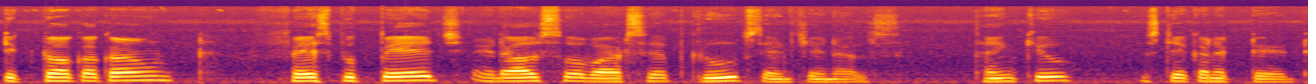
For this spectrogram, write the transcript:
TikTok account, Facebook page and also WhatsApp groups and channels. Thank you. Stay connected.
